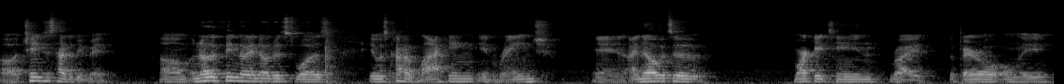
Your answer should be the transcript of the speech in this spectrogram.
uh, changes had to be made. Um, another thing that I noticed was it was kind of lacking in range. And I know it's a Mark 18, right? The barrel only,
